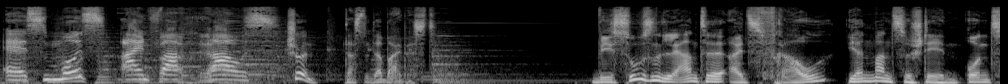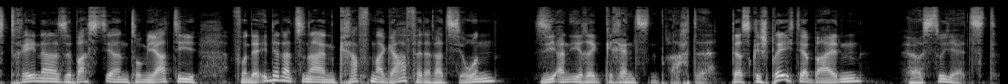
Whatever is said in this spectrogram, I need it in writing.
Es muss einfach raus. Schön, dass du dabei bist. Wie Susan lernte, als Frau ihren Mann zu stehen und Trainer Sebastian Tomiati von der Internationalen Krav Maga Föderation sie an ihre Grenzen brachte. Das Gespräch der beiden hörst du jetzt.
